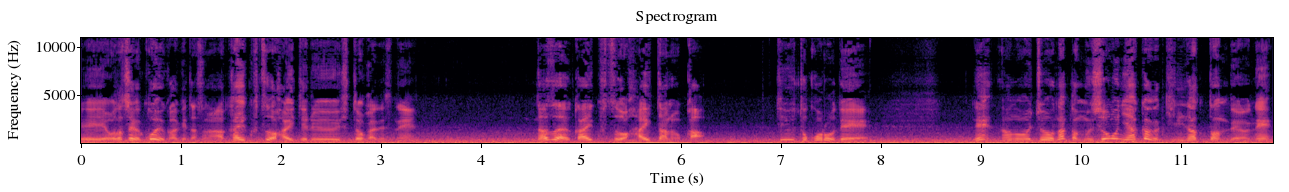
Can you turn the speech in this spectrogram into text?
えー、私が声をかけたその赤い靴を履いてる人がですね、なぜ赤い靴を履いたのかっていうところで、ね、あの、一応なんか無性に赤が気になったんだよね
